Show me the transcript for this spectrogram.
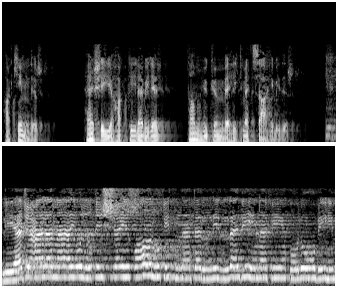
hakimdir. Her şeyi hakkıyla bilir, tam hüküm ve hikmet sahibidir. لِيَجْعَلَ مَا يُلْقِي الشَّيْطَانُ فِتْنَةً لِلَّذ۪ينَ ف۪ي قُلُوبِهِم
